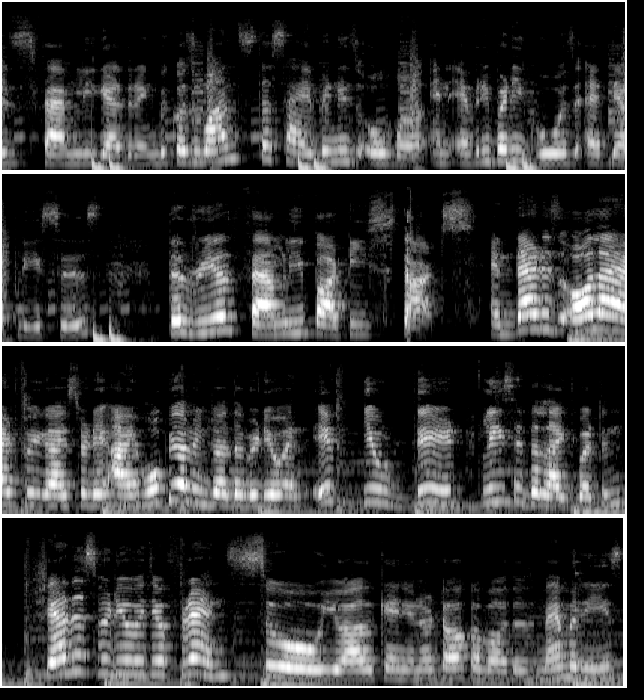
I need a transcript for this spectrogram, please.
is family gathering because once the saibin is over and everybody goes at their places the real family party starts. And that is all I had for you guys today. I hope you all enjoyed the video and if you did, please hit the like button. Share this video with your friends so you all can, you know, talk about those memories.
